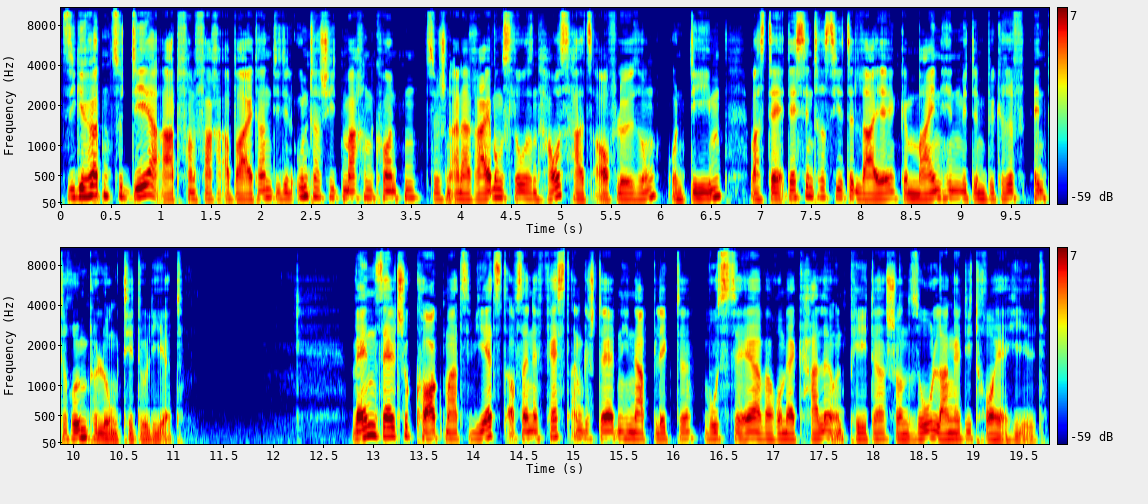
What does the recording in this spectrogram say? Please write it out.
Sie gehörten zu der Art von Facharbeitern, die den Unterschied machen konnten zwischen einer reibungslosen Haushaltsauflösung und dem, was der desinteressierte Laie gemeinhin mit dem Begriff Entrümpelung tituliert wenn Seltschuk Korkmaz jetzt auf seine Festangestellten hinabblickte, wusste er, warum er Kalle und Peter schon so lange die Treue hielt,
